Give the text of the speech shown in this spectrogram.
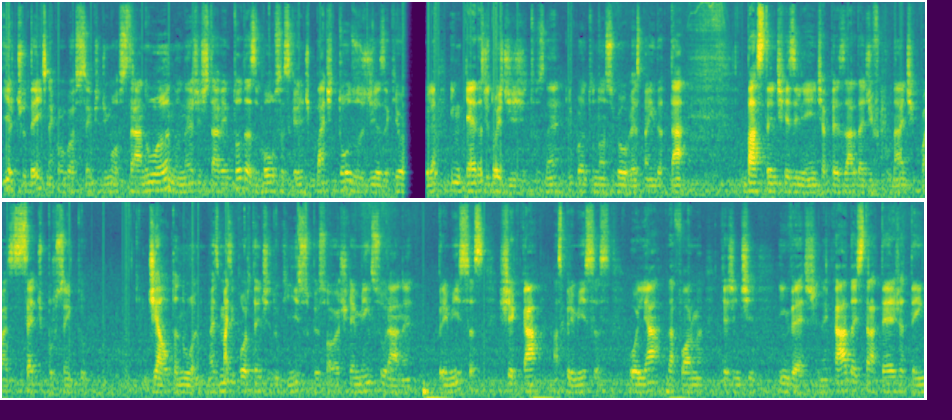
year to date, né, como eu gosto sempre de mostrar no ano, né, a gente está vendo todas as bolsas que a gente bate todos os dias aqui olhando em quedas de dois dígitos, né, enquanto o nosso Ibovespa ainda está bastante resiliente, apesar da dificuldade, quase 7% de alta no ano. Mas mais importante do que isso, pessoal, eu acho que é mensurar, né? Premissas, checar as premissas, olhar da forma que a gente investe. Né? Cada estratégia tem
